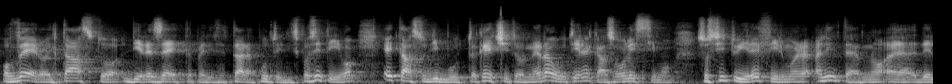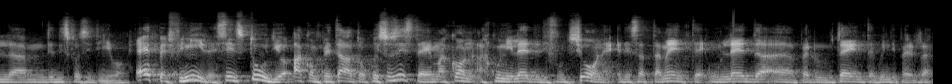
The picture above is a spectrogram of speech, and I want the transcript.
ovvero il tasto di reset per risettare appunto il dispositivo e il tasto di boot che ci tornerà utile nel caso volessimo sostituire firmware all'interno eh, del del, um, del dispositivo. E per finire, Sid Studio ha completato questo sistema con alcuni LED di funzione ed esattamente un LED uh, per l'utente, quindi per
